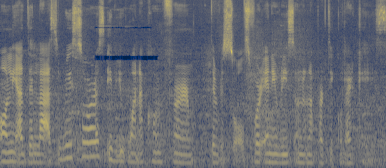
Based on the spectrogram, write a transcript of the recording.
only at the last resource if you want to confirm the results for any reason in a particular case.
